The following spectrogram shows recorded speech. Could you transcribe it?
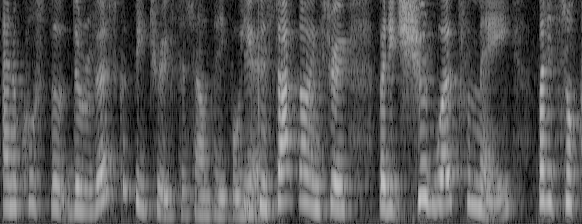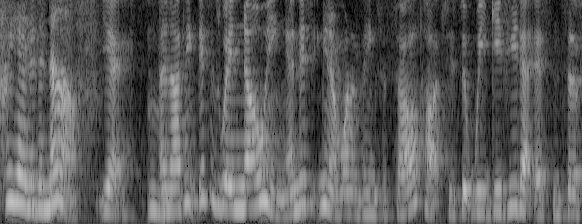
And of course, the, the reverse could be true for some people. You can start going through, but it should work for me, but it's not creative It's enough. Yes. Mm. And I think this is where knowing, and this, you know, one of the things of style types is that we give you that essence of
